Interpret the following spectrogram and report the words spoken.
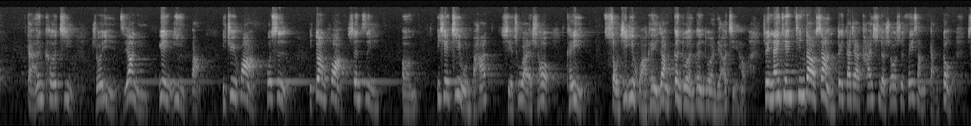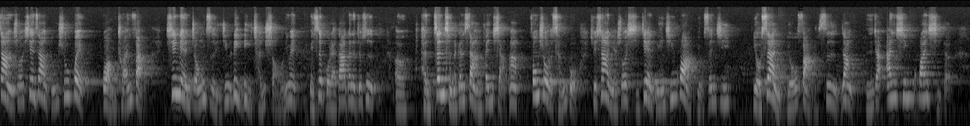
感恩科技。所以，只要你愿意把一句话或是一段话，甚至于嗯一些记文把它写出来的时候，可以手机一滑，可以让更多人、更多人了解哈。所以那一天听到上人对大家开示的时候，是非常感动。上人说：“线上读书会广传法，新年种子已经粒粒成熟。”因为每次回来，大家真的就是呃很真诚的跟上人分享啊。丰收的成果，所以上人也说，喜见年轻化有生机，有善有法是让人家安心欢喜的。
